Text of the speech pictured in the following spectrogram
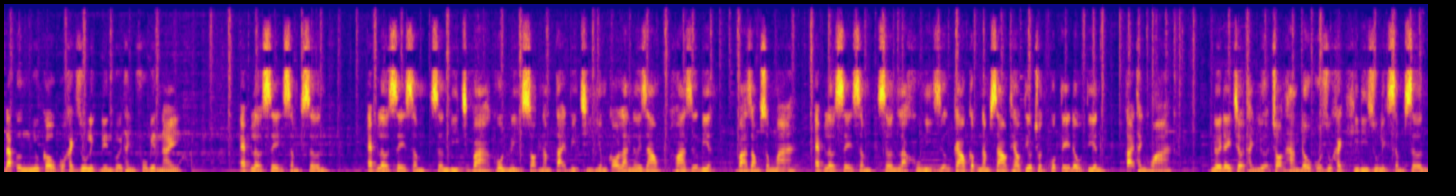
đáp ứng nhu cầu của khách du lịch đến với thành phố biển này. FLC Sầm Sơn FLC Sầm Sơn Beach và Gold Resort nằm tại vị trí hiếm có là nơi giao hoa giữa biển và dòng sông Mã. FLC Sầm Sơn là khu nghỉ dưỡng cao cấp 5 sao theo tiêu chuẩn quốc tế đầu tiên tại Thanh Hóa. Nơi đây trở thành lựa chọn hàng đầu của du khách khi đi du lịch Sầm Sơn.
